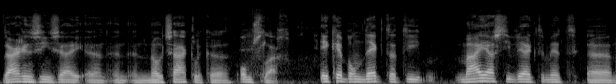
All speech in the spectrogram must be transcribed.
Daarin zien zij een, een, een noodzakelijke omslag. Ik heb ontdekt dat die Maya's die werkten met ehm,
